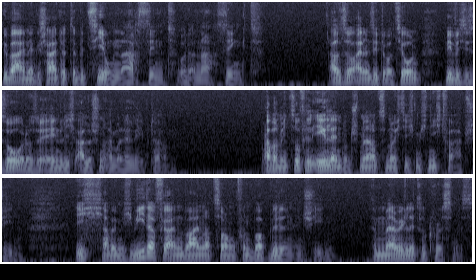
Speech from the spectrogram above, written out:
über eine gescheiterte Beziehung nachsinnt oder nachsingt. Also eine Situation, wie wir sie so oder so ähnlich alle schon einmal erlebt haben. Aber mit so viel Elend und Schmerz möchte ich mich nicht verabschieden. Ich habe mich wieder für einen Weihnachtssong von Bob Dylan entschieden. A Merry Little Christmas.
